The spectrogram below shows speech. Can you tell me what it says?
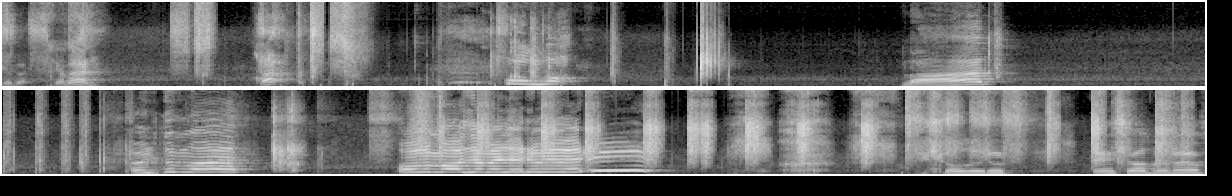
Geber. Geber. Lan. Allah. Lan. Öldüm lan. Oğlum malzemelerimi verin. Eşyalarım. Eşyalarım.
